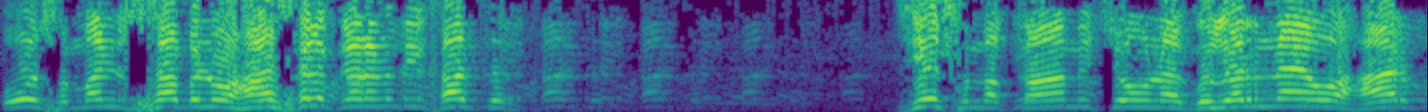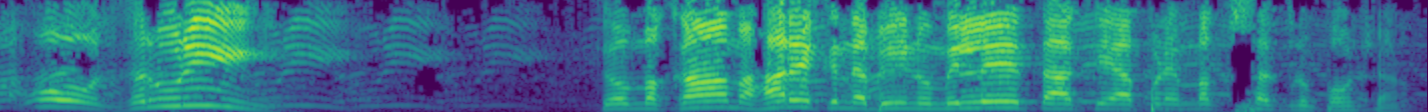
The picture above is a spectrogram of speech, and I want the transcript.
اس منصب نو حاصل کرن دی خاطر جس مقام چونا گزرنا ہے، وہ ہر، وہ ضروری کہ وہ مقام ہر ایک نبی نو ملے تاکہ اپنے مقصد نو پہنچا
